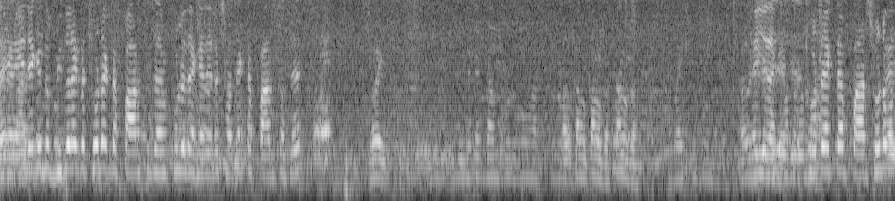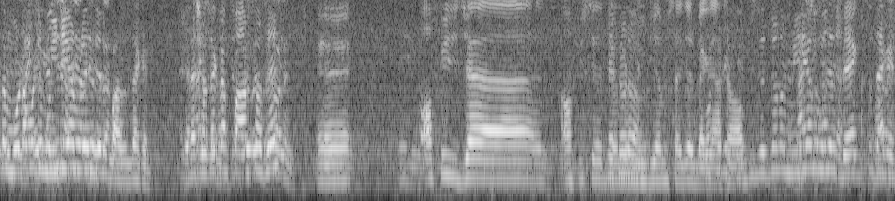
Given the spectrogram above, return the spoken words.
দেখেন এটা কিন্তু ভিতরে একটা ছোট একটা পার্স আছে আমি খুলে দেখেন এটার সাথে একটা পার্স আছে। কালো কালো কালো এই যে দেখেন ছোট একটা পার্স ছোট বলতে মোটামুটি মিডিয়াম রেঞ্জের পার্স দেখেন। এটার সাথে একটা পার্স আছে। অফিস যা অফিসের জন্য মিডিয়াম সাইজের ব্যাগ আচ্ছা অফিসের জন্য মিডিয়াম সাইজের ব্যাগ তো দেখেন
